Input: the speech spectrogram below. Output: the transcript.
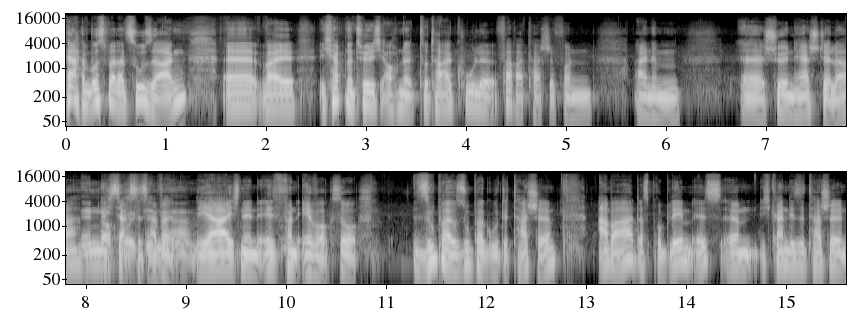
ja, muss man dazu sagen, äh, weil ich habe natürlich auch eine total coole Fahrradtasche von einem äh, schönen Hersteller. Nenn doch ich sag's jetzt einfach. Namen. Ja, ich nenne äh, von Evox. So. Super, super gute Tasche. Aber das Problem ist, ähm, ich kann diese Tasche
